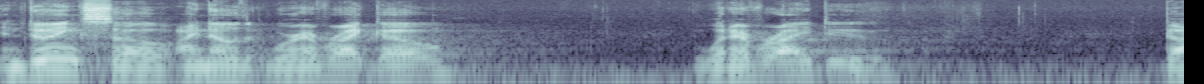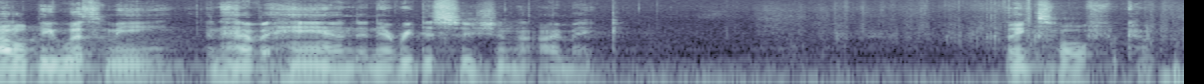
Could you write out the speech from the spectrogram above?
In doing so, I know that wherever I go, whatever I do, God will be with me and have a hand in every decision I make. Thanks all for coming.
